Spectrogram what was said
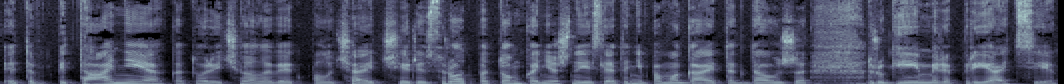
это питание, которое человек получает через рот. Потом, конечно, если это не помогает, тогда уже другие мероприятия.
